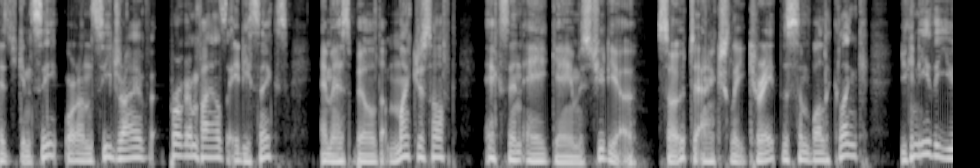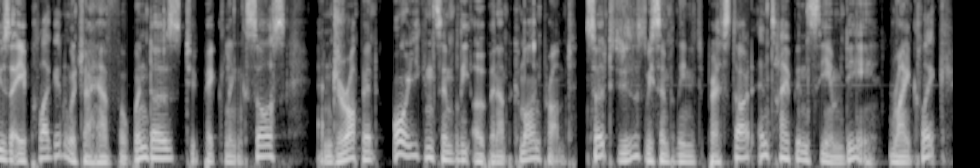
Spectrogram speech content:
As you can see, we're on C drive, Program Files 86, MSBuild Microsoft, XNA Game Studio. So to actually create the symbolic link, you can either use a plugin, which I have for Windows, to pick link source and drop it, or you can simply open up command prompt. So to do this, we simply need to press start and type in CMD. Right click,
